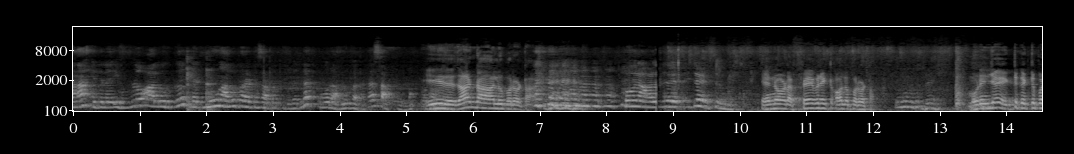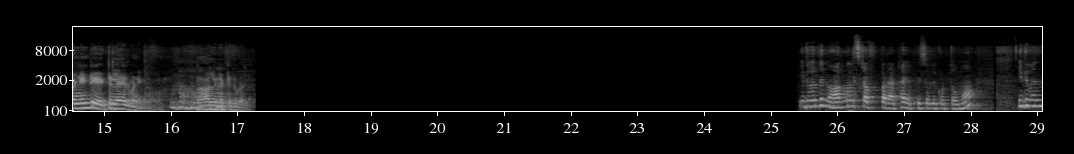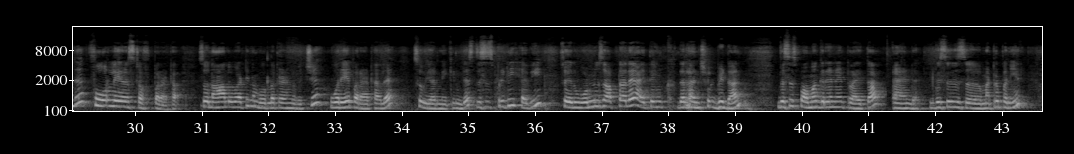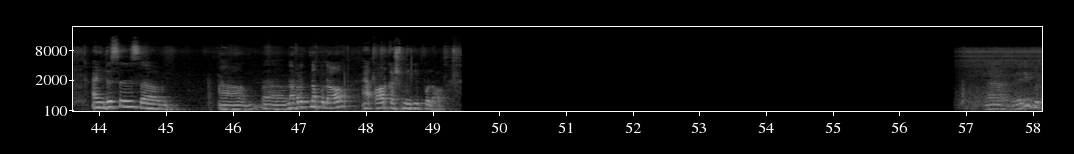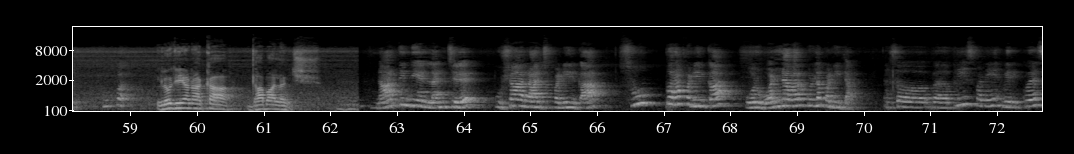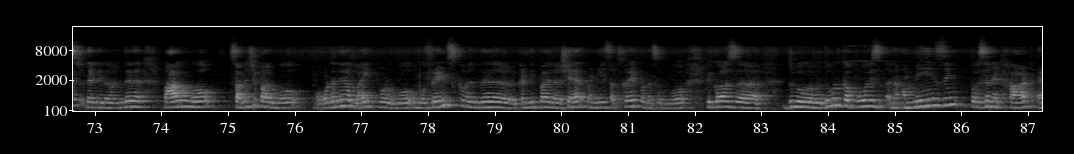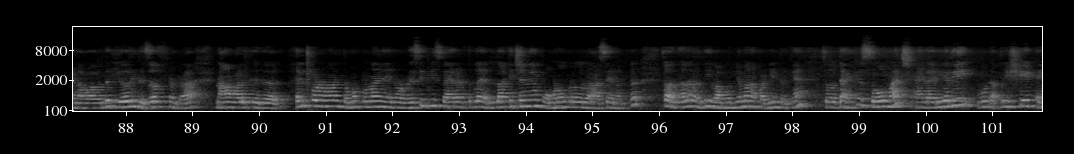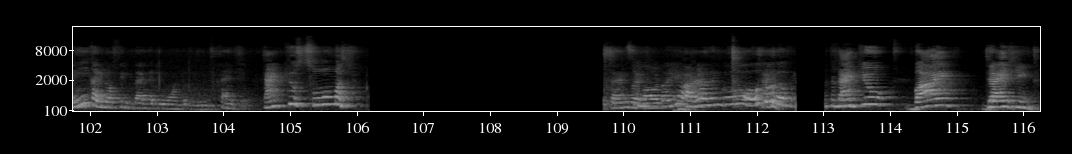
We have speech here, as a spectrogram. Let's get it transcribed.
ஆனா இதுல இவ்ளோ ஆலு இருக்கு. இந்த மூணு ஆலு பரோட்டா சாப்பிடறதுக்கு பதிலா ஒரு ஆலு பரோட்டா சாப்பிடணும். ஆலு பரோட்டா. என்னோட ஃபேவரட் ஆலு பரோட்டா. முடிஞ்சா எட்டு கட்டு பண்ணிட்டு எட்டு லேயர் பண்ணிக்கணும். நாலு கட்டுக்கு பதில். இது வந்து நார்மல் ஸ்டஃப் பராட்டா எப்படி சொல்லி கொடுத்தோமோ இது வந்து four layer stuff paratha. So நாலு வாட்டி நம்ம உருளைக்கிழங்கு வச்சு ஒரே பராட்டால so we are making this this is pretty heavy so இது ஒன்று சாப்பிட்டாலே I think the lunch will be done this is pomegranate raita and this is matar paneer and this is Navratna pulao or Kashmiri pulao super Ludhiana கா dhaba lunch north Indian lunch Usha Raj பண்ணியிருக்கா. சூப்பரா பண்ணியிருக்கா. ஒரு one ஹவர்க்குள்ள பண்ணிட்டா. So please பண்ணி we request that இதை வந்து பாருங்கோ. சமைச்சு பாருங்கோ. உடனே ஒரு லைக் போடுங்கோ. உங்க ஃப்ரெண்ட்ஸ்க்கு வந்து கண்டிப்பா இதை ஷேர் பண்ணி சப்ஸ்கிரைப் பண்ண சொல்லுங்கோ. Because uh, Dhool Kapoor is an amazing person at heart and அவ வந்து ரியலி டிசர்வ் பண்றா. நான் அவளுக்கு இது ஹெல்ப் பண்ணணும்னு ப்ரொமோட் பண்ணணும் என்னோட ரெசிபிஸ் வேற இடத்துல எல்லா கிச்சன்லயும் போகணுங்கிற ஒரு ஆசை எனக்கு. ஸோ அதனால வந்து இவ மூலியமா நான் பண்ணிட்டு இருக்கேன். So thank you so much and I really would appreciate any kind of feedback that you want to give thank you Thank you so much. Thanks a lot. Thank you. Bye. Jai Hind.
